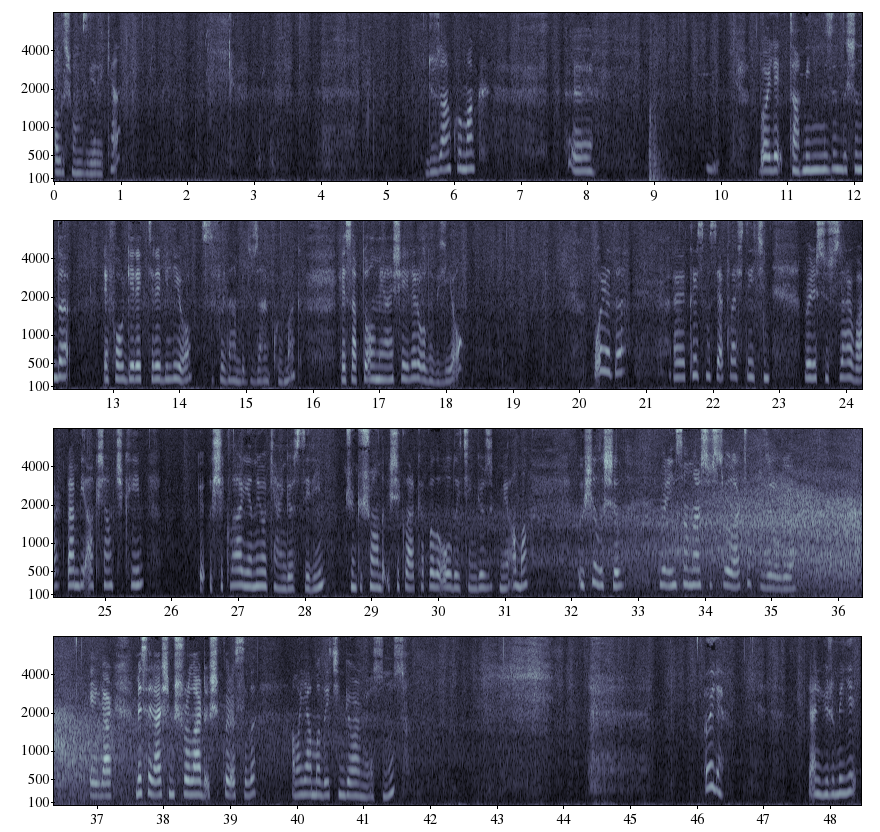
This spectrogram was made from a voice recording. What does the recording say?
alışmamız gereken. Düzen kurmak e, böyle tahmininizin dışında efor gerektirebiliyor. Sıfırdan bir düzen kurmak. Hesapta olmayan şeyler olabiliyor. Bu arada e, Christmas yaklaştığı için böyle süsler var. Ben bir akşam çıkayım, e, ışıklar yanıyorken göstereyim. Çünkü şu anda ışıklar kapalı olduğu için gözükmüyor ama ışıl ışıl böyle insanlar süslüyorlar. Çok güzel oluyor. Evler. Mesela şimdi şuralarda ışıklar asılı ama yanmadığı için görmüyorsunuz. Öyle. Yani yürümeyi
